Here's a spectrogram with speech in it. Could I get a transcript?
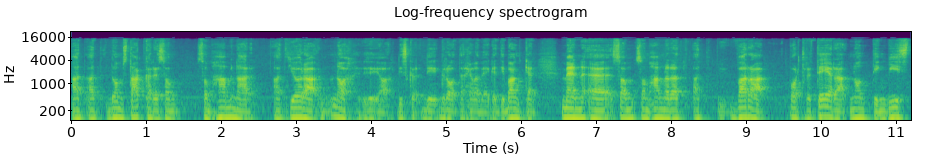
att, att de stackare som, som hamnar att göra, no, ja, de, ska, de gråter hela vägen till banken, men eh, som, som hamnar att, att vara, porträttera någonting visst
